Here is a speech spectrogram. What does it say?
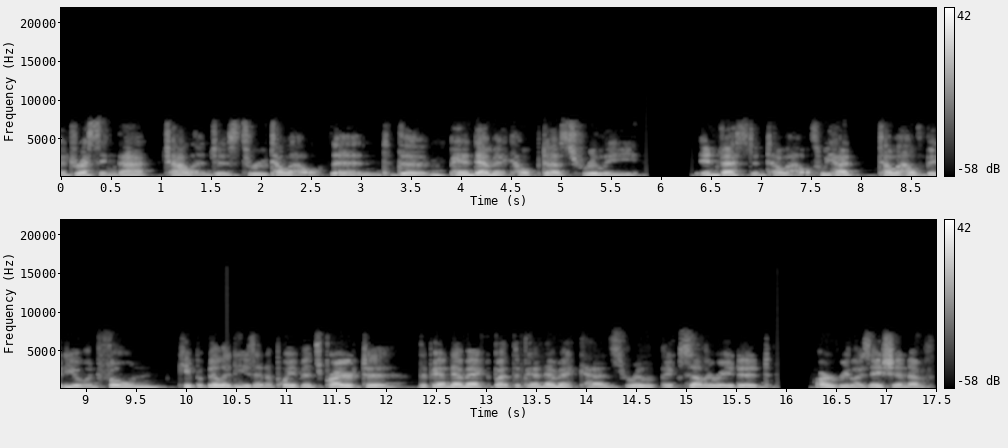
addressing that challenge is through telehealth. And the pandemic helped us really invest in telehealth. We had telehealth video and phone capabilities and appointments prior to the pandemic, but the pandemic has really accelerated our realization of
